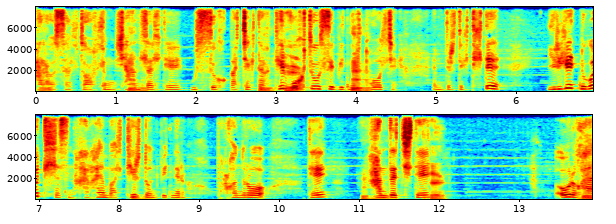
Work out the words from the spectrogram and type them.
хараусал, зовлон, шаналл те өссөх, гачигдах тэр бүх зүйлсийг бид нэр туулж амьдрдаг. Гэхдээ эргээд нөгөө талаас нь харах юм бол тэр дунд бид нэр бурхан руу те хандаж те өөрийнхөө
